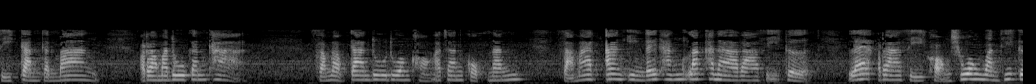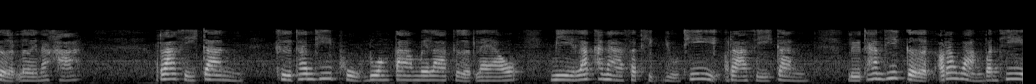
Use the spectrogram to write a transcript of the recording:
ศีกันกันบ้าง เรามาดูกันค่ะ สำหรับการดูดวงของอาจารย์กบนั้น สามารถอ้างอิงได้ทั้งลัคนาราศีเกิด และราศีของช่วงวันที่เกิดเลยนะคะ ราศีกันคือท่านที่ผูกดวงตามเวลาเกิดแล้ว มีลัคนาสถิตอยู่ที่ราศีกัน หรือท่านที่เกิดระหว่างวันที่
